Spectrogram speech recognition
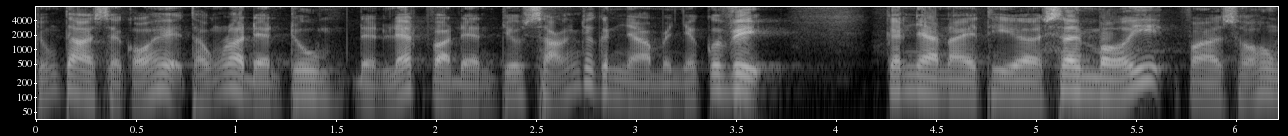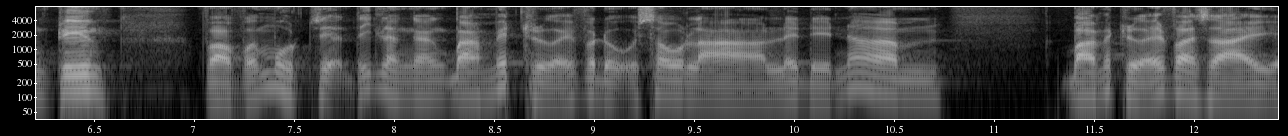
chúng ta sẽ có hệ thống là đèn trùm, đèn led và đèn chiếu sáng cho căn nhà mình nha quý vị. Căn nhà này thì xây mới và sổ hồng riêng và với một diện tích là ngang 3 mét rưỡi và độ sâu là lên đến 3 mét rưỡi và dài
